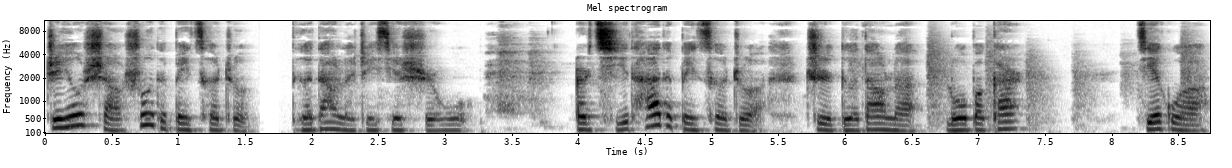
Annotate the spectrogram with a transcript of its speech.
只有少数的被测者得到了这些食物，而其他的被测者只得到了萝卜干儿。结果，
